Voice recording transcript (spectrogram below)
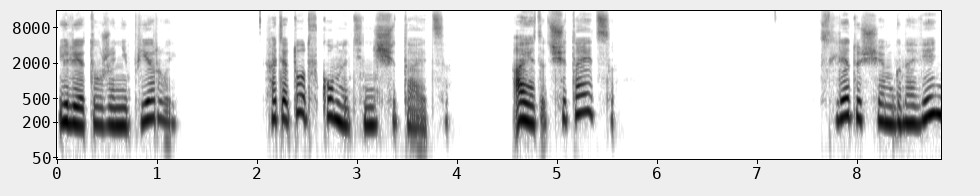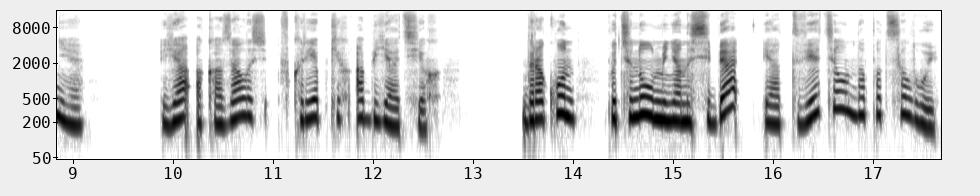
Или это уже не первый? хотя тот в комнате не считается. А этот считается? В следующее мгновение я оказалась в крепких объятиях. Дракон потянул меня на себя и ответил на поцелуй.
